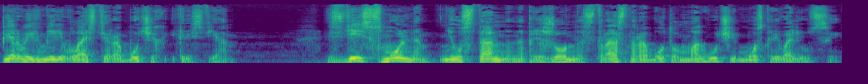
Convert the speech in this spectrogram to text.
первой в мире власти рабочих и крестьян. Здесь, в Смольном, неустанно, напряженно, страстно работал могучий мозг революции.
